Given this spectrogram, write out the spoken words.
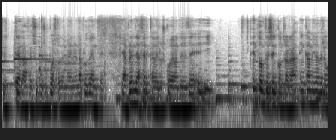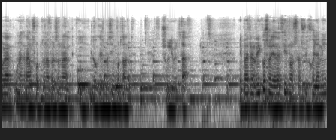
Si usted hace su presupuesto de manera prudente y aprende acerca de los cuadrantes de EI, entonces se encontrará en camino de lograr una gran fortuna personal y, lo que es más importante, su libertad. Mi padre rico solía decirnos a su hijo y a mí,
